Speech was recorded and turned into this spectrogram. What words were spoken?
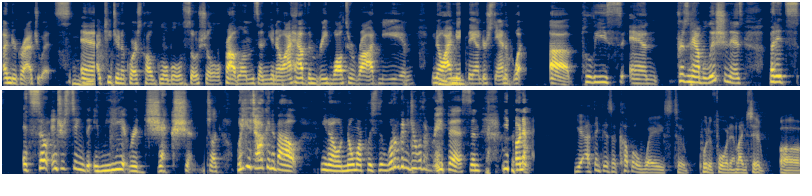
undergraduates mm-hmm. and I teach in a course called Global Social Problems. And, you know, I have them read Walter Rodney and, you know, mm-hmm. I make they understand what uh, police and prison abolition is. But it's, it's so interesting the immediate rejection. Like, what are you talking about? You know, no more police. What are we going to do with a rapist? And, you know, and yeah, I think there's a couple of ways to put it forward. And like you said, uh,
